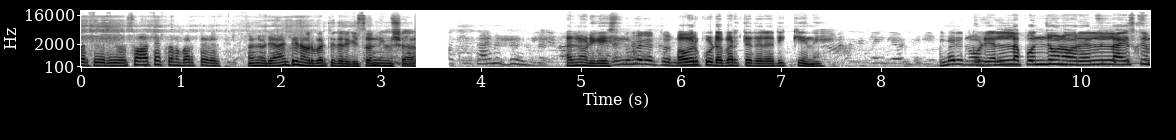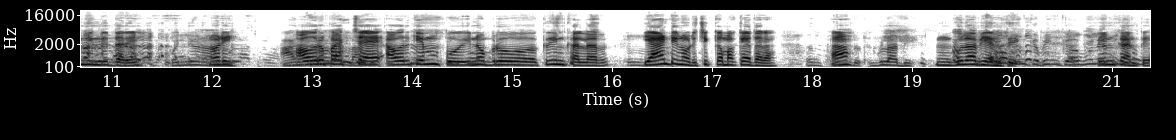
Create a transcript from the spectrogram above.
ಬರ್ತಿದ್ದಾರೆ ಇವಾಗ ಸ್ವಾತಕ್ಕನ ಬರ್ತೇವೆ ಅಲ್ಲಿ ನೋಡಿ ಆಂಟಿನವ್ರು ಬರ್ತಿದ್ದಾರೆ ಗೈಸ್ ಒಂದು ನಿಮಿಷ. ಅಲ್ಲಿ ನೋಡಿ ಗೈಸ್ ಅವ್ರು ಕೂಡ ಬರ್ತಿದ್ದಾರೆ ಅದಕ್ಕೇನೆ. ನೋಡಿ ಎಲ್ಲ ಪೊಂಜೋನವರೆಲ್ಲ ಐಸ್ ಕ್ರೀಮ್ ತಿಂದಿದ್ದಾರೆ. ನೋಡಿ ಅವರು ಪಚ್ಚೆ ಅವ್ರು ಕೆಂಪು ಇನ್ನೊಬ್ರು ಕ್ರೀಮ್ ಕಲರ್ ಆಂಟಿ ನೋಡಿ ಚಿಕ್ಕ ಮಕ್ಕಳ ತರ. ಹ್ಮ್, ಗುಲಾಬಿ ಅಂತೆ. ಪಿಂಕ್ ಅಂತೆ.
